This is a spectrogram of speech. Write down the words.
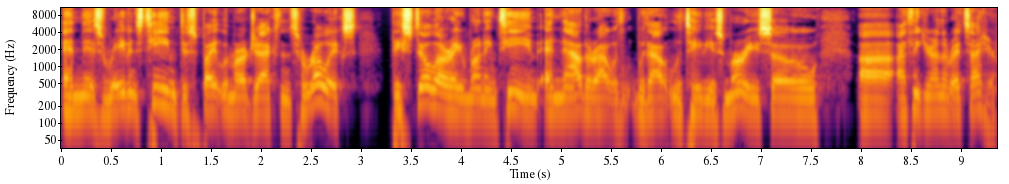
And this Ravens team, despite Lamar Jackson's heroics, they still are a running team, and now they're out with, without Latavius Murray. So uh, I think you're on the right side here.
